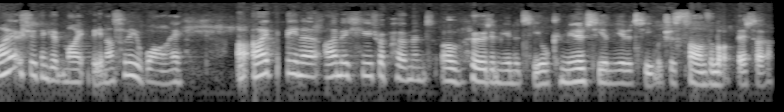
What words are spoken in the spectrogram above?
I actually think it might be, and I'll tell you why. I've been a, I'm a huge proponent of herd immunity or community immunity, which just sounds a lot better.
